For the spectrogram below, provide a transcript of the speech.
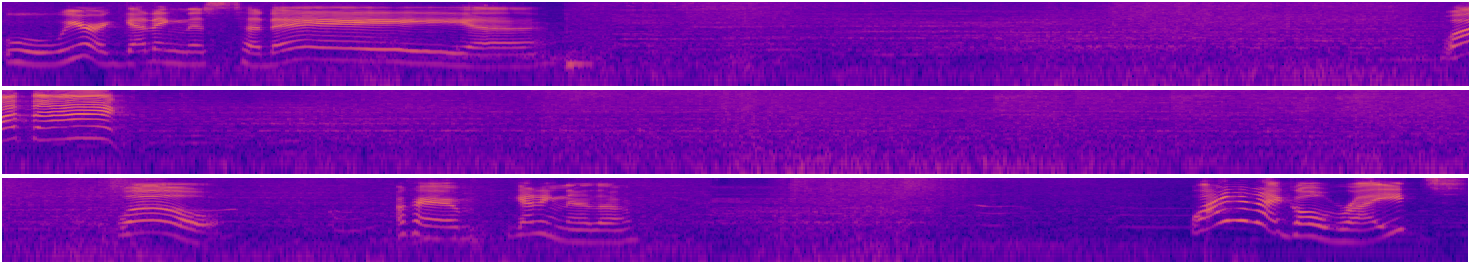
Ooh, we are getting this today. Uh, Okay, I'm getting there though. Why did I go right?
